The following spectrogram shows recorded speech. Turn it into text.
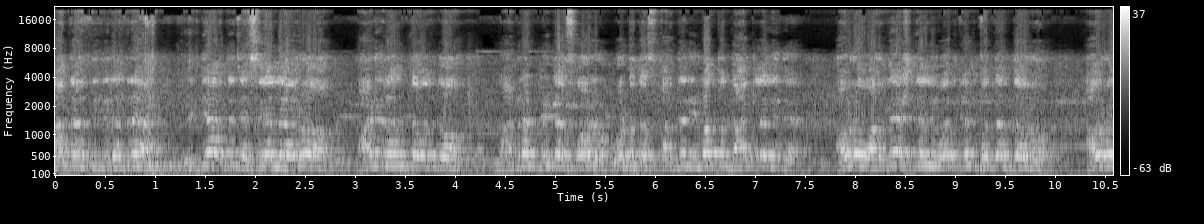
ಮಾತಾಡ್ತಿದ್ದೀನಿ ಅಂದ್ರೆ ವಿದ್ಯಾರ್ಥಿ ದೆಸೆಯಲ್ಲಿ ಅವರು ಮಾಡಿರೋಂಥ ಒಂದು ಹಂಡ್ರೆಡ್ ಮೀಟರ್ಸ್ ಓಟದ ಸ್ಪರ್ಧೆ ಇವತ್ತು ದಾಖಲೆಯಲ್ಲಿದೆ. ಅವರು ಹೊರದೇಶದಲ್ಲಿ ಓದ್ಕೊಂಡು ಬಂದಂಥವ್ರು. ಅವರು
